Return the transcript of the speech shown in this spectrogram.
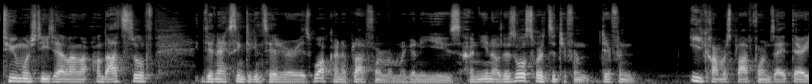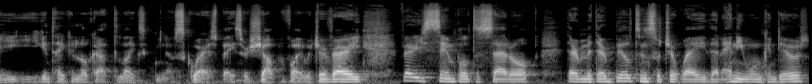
too much detail on, on that stuff, the next thing to consider is what kind of platform am I going to use? And you know, there's all sorts of different different e-commerce platforms out there, you, you can take a look at the likes you know, Squarespace or Shopify, which are very, very simple to set up. They're, they're built in such a way that anyone can do it.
